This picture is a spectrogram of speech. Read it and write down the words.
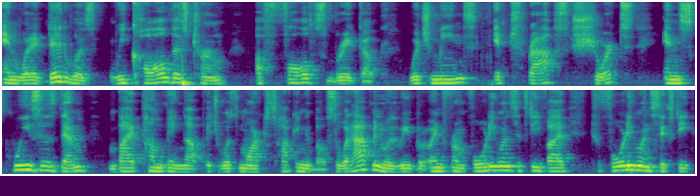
And what it did was we call this term a false breakout, which means it traps shorts and squeezes them by pumping up, which was Mark's talking about. So what happened was we went from 4165 to 4160.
